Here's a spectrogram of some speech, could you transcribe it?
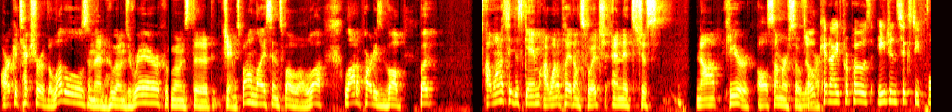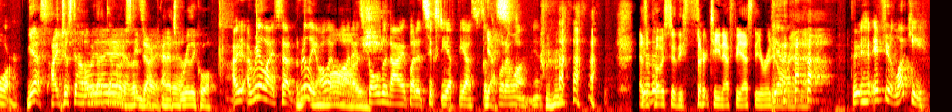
architecture of the levels, and then who owns Rare, who owns the James Bond license, blah blah blah. blah. A lot of parties involved, but I want to see this game. I want to play it on Switch, and it's just not here all summer so far. Can I propose Agent 64? Yes, I just downloaded Oh, yeah, that demo yeah, to Steam Deck, right, and it's yeah. really cool. I, I realized that really all I want is homage. GoldenEye, but it's 60 FPS. That's Yes. what I want. Yeah. Mm-hmm. as yeah, opposed to the 13 FPS the original Yeah. ran at. if you're lucky.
